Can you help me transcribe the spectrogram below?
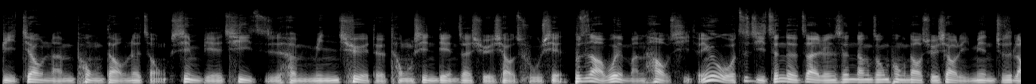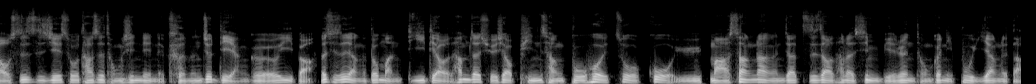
比较。较难碰到那种性别气质很明确的同性恋在学校出现，不知道我也蛮好奇的，因为我自己真的在人生当中碰到学校里面就是老师直接说他是同性恋的，可能就两个而已吧，而且这两个都蛮低调的，他们在学校平常不会做过于马上让人家知道他的性别认同跟你不一样的打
